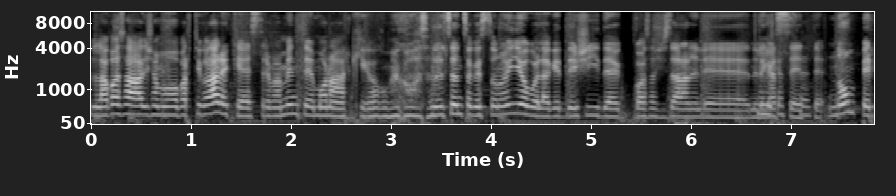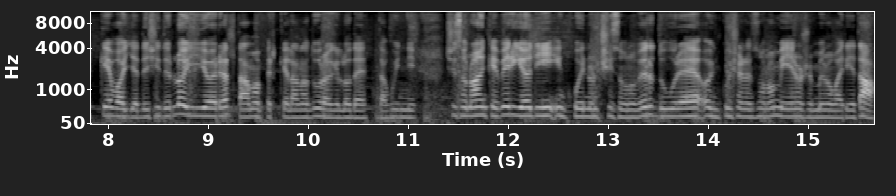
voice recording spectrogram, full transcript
la cosa, diciamo, particolare è che è estremamente monarchica come cosa, nel senso che sono io quella che decide cosa ci sarà nelle, nelle cassette. cassette. Non perché voglia deciderlo io in realtà, ma perché è la natura che lo detta. Quindi ci sono anche periodi in cui non ci sono verdure o in cui ce ne sono meno, c'è meno varietà.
